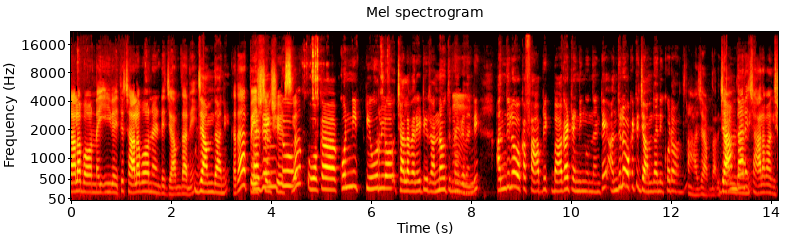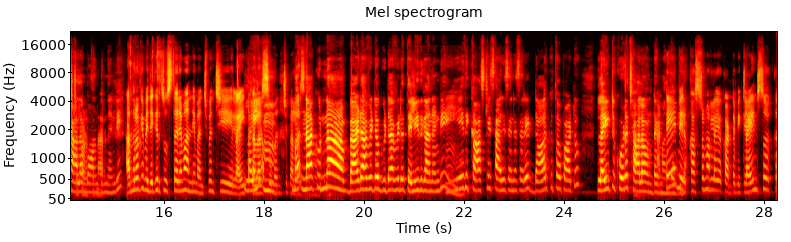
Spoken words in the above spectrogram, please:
చాలా బాగున్నాయి. ఇవి అయితే చాలా బాగున్నాయండి జామ్దాని. జామ్దాని. కదా పేస్టల్ షేడ్స్లో ఒక కొన్ని ప్యూర్లో చాలా వెరైటీ రన్ అవుతున్నాయి కదండి. అందులో ఒక ఫ్యాబ్రిక్ బాగా ట్రెండింగ్ ఉందంటే అందులో ఒకటి జామ్దాని కూడా ఉంది. ఆ, జామ్దాని. జామ్దాని. చాలా బాగా చాలా బాగుంటుందండి. అందులోకి మీ దగ్గర చూస్తేనేమో అన్ని మంచి మంచి లైట్ కలర్స్ మంచి కలర్స్ నాకున్న బ్యాడ్ హ్యాబిటో గుడ్ హ్యాబిటో తెలియదు కానండి. ఏది కాస్ట్లీ సారీస్ అయినా సరే డార్క్తో పాటు లైట్ కూడా చాలా ఉంటాయి అంటే. మీరు కస్టమర్ల యొక్క అంటే మీ క్లయింట్స్ యొక్క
